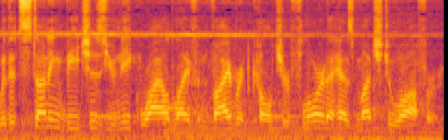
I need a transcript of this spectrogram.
With its stunning beaches, unique wildlife, and vibrant culture, Florida has much to offer.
